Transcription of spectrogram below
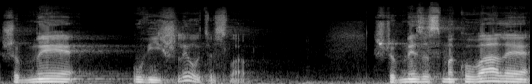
щоб ми увійшли у цю славу, щоб ми засмакували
